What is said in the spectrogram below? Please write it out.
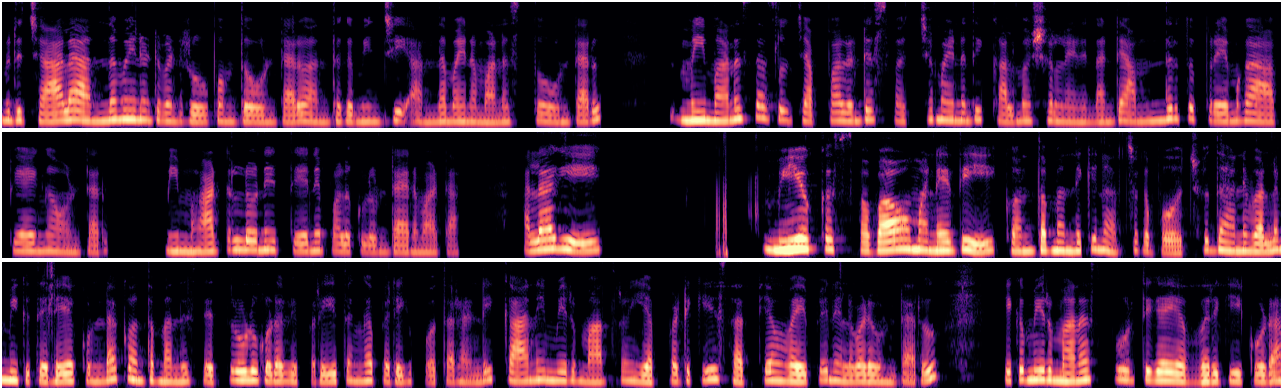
మీరు చాలా అందమైనటువంటి రూపంతో ఉంటారు. అంతకు మించి అందమైన మనసుతో ఉంటారు. మీ మనసు అసలు చెప్పాలంటే స్వచ్ఛమైనది, కల్మషం లేనిది. అంటే అందరితో ప్రేమగా, ఆప్యాయంగా ఉంటారు. మీ మాటల్లోనే తేనె పలుకులుంటాయనమాట. అలాగే మీ యొక్క స్వభావం అనేది కొంతమందికి నచ్చకపోవచ్చు. దానివల్ల మీకు తెలియకుండా కొంతమంది శత్రువులు కూడా విపరీతంగా పెరిగిపోతారండి. కానీ మీరు మాత్రం ఎప్పటికీ సత్యం వైపే నిలబడి ఉంటారు. ఇక మీరు మనస్ఫూర్తిగా ఎవ్వరికీ కూడా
